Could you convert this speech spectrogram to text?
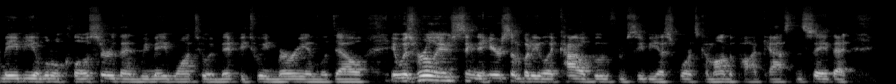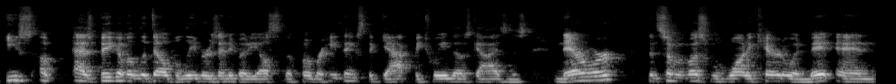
may be a little closer than we may want to admit between Murray and Liddell. It was really interesting to hear somebody like Kyle Boone from CBS Sports come on the podcast and say that he's a, as big of a Liddell believer as anybody else in the where he thinks the gap between those guys is narrower than some of us would want to care to admit. And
